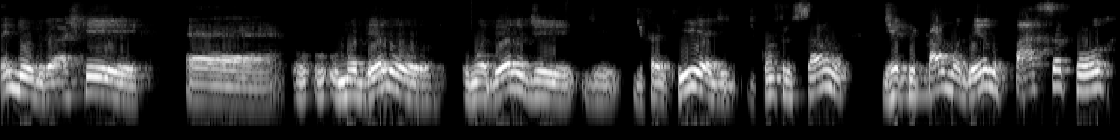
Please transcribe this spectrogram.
Sem dúvida, eu acho que é, o, o, modelo, o modelo de, de, de franquia, de, de construção, de replicar o modelo, passa por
